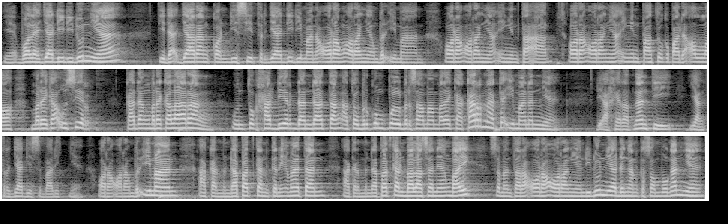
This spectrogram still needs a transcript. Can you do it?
Ya, boleh jadi di dunia tidak jarang kondisi terjadi di mana orang-orang yang beriman, orang-orang yang ingin taat, orang-orang yang ingin patuh kepada Allah, mereka usir, kadang mereka larang, untuk hadir dan datang atau berkumpul bersama mereka karena keimanannya. Di akhirat nanti yang terjadi sebaliknya. Orang-orang beriman akan mendapatkan kenikmatan, akan mendapatkan balasan yang baik, sementara orang-orang yang di dunia dengan kesombongannya,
